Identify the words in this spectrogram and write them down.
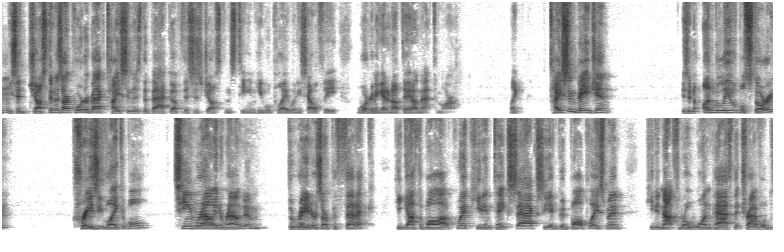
Hmm. He said, Justin is our quarterback. Tyson is the backup. This is Justin's team. He will play when he's healthy. We're going to get an update on that tomorrow. Like Tyson Bagent is an unbelievable story, crazy likable. Team rallied around him. The Raiders are pathetic. He got the ball out quick. He didn't take sacks. He had good ball placement. He did not throw one pass that traveled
